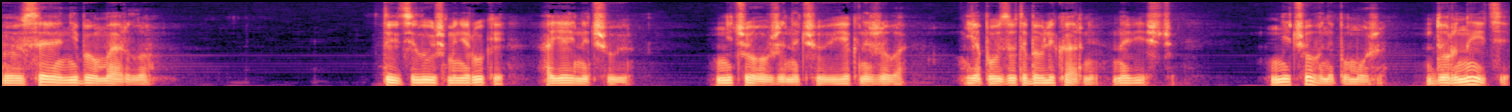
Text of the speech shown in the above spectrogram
Все ніби вмерло. Ти цілуєш мені руки, а я й не чую. Нічого вже не чую, як не жива. Я повезу тебе в лікарню. Навіщо? Нічого не поможе. Дурниці,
